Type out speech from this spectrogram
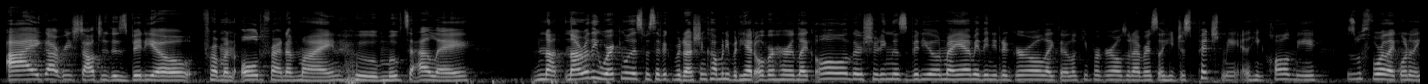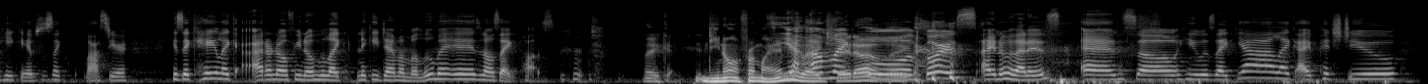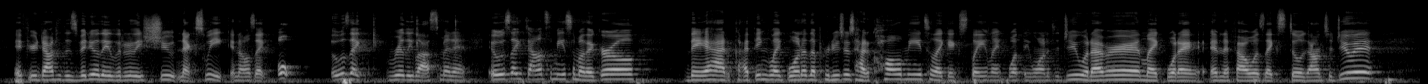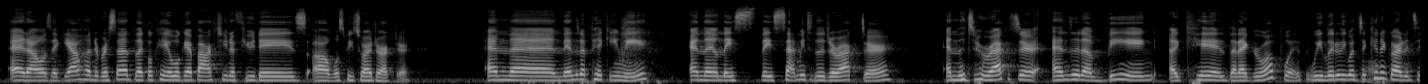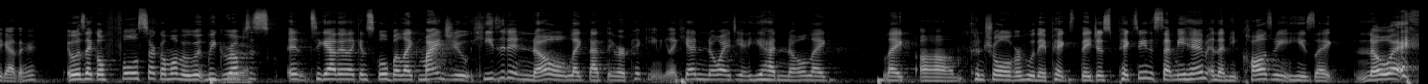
I got reached out to this video from an old friend of mine who moved to LA. Not not really working with a specific production company, but he had overheard like, oh, they're shooting this video in Miami. They need a girl, like they're looking for girls, whatever. So he just pitched me and he called me. This was before like one of the Heat games. This was like last year. He's like, hey, like I don't know if you know who like Nicky Jam and Maluma is, and I was like, pause. Like, do you know I'm from Miami? Yeah, like, I'm like, up, oh, like- of course, I know who that is. And so he was like, yeah, like I pitched you. If you're down to this video, they literally shoot next week. And I was like, oh, it was like really last minute. It was like down to me and some other girl. They had, I think like one of the producers had called me to like explain like what they wanted to do, whatever, and like what I and if I was like still down to do it. And I was like, yeah, hundred percent. Like, okay, we'll get back to you in a few days. Um, we'll speak to our director. And then they ended up picking me, and then they they sent me to the director, and the director ended up being a kid that I grew up with. We literally went to kindergarten together. It was like a full circle moment. We, we grew up to, sc- in, together, like in school, but like mind you, he didn't know like that they were picking me. Like he had no idea. He had no like like um control over who they picked. They just picked me, they sent me him, and then he calls me. He's like, "No way."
